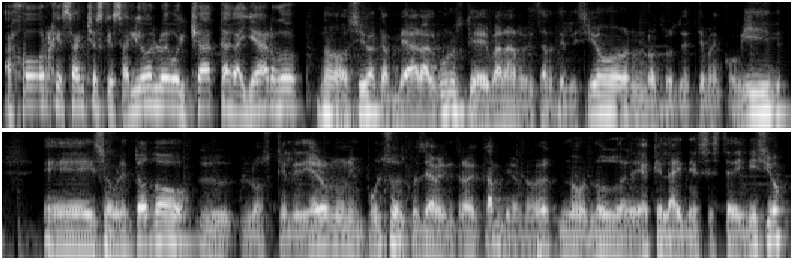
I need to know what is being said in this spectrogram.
a Jorge Sánchez que salió, luego el Chaca, Gallardo. No, sí va a cambiar. Algunos que van a regresar de lesión, otros del tema de COVID. Eh, sobre todo los que le dieron un impulso después de haber entrado de cambio, ¿no? No, no dudaría que Laines esté de inicio.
